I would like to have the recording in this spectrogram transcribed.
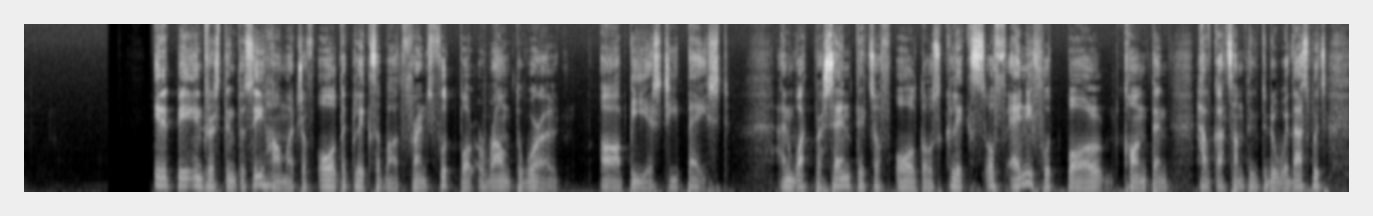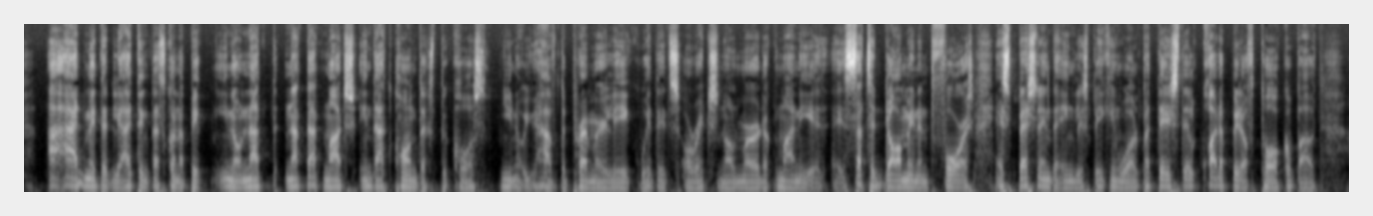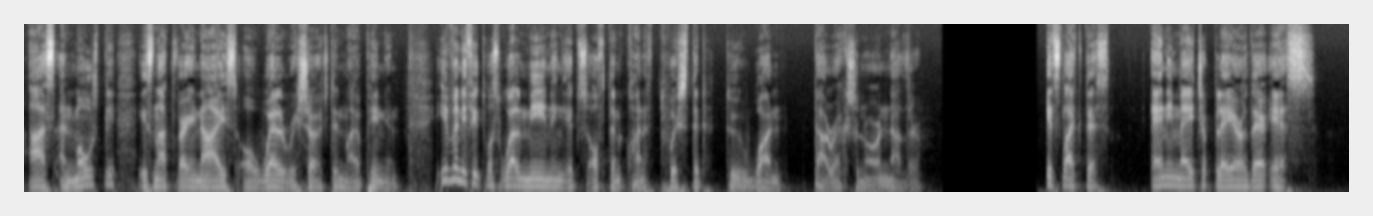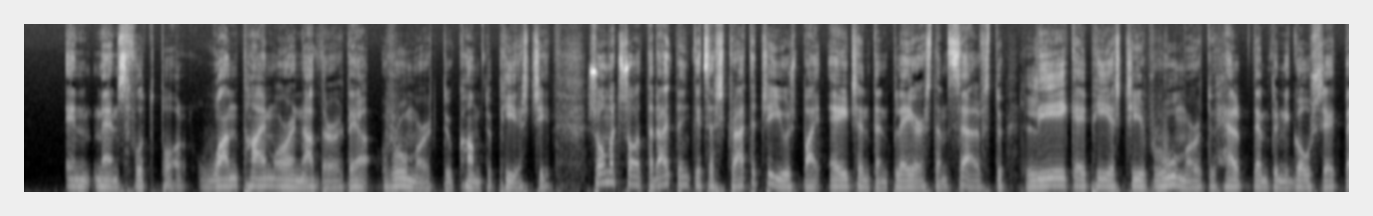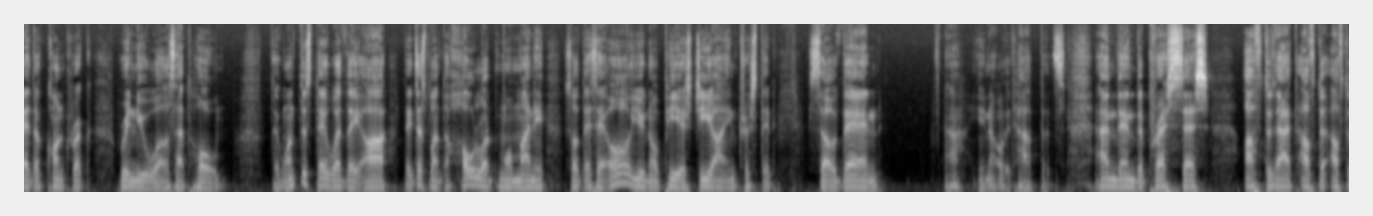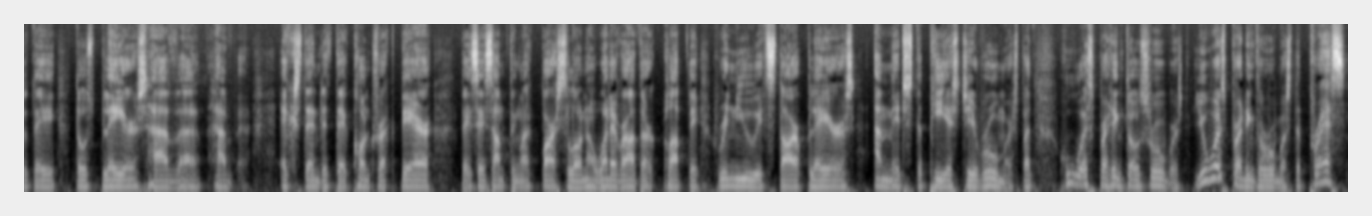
It'd be interesting to see how much of all the clicks about French football around the world are PSG based and what percentage of all those clicks of any football content have got something to do with us which uh, admittedly, I think that's going to be, you know, not not that much in that context because, you know, you have the Premier League with its original Murdoch money. It's such a dominant force, especially in the English speaking world. But there's still quite a bit of talk about us, and mostly it's not very nice or well researched, in my opinion. Even if it was well meaning, it's often kind of twisted to one direction or another. It's like this any major player there is in men's football. One time or another, they are rumored to come to PSG. So much so that I think it's a strategy used by agents and players themselves to leak a PSG rumor to help them to negotiate better contract renewals at home. They want to stay where they are. They just want a whole lot more money. So they say, oh, you know, PSG are interested. So then ah, you know, it happens. And then the press says after that, after after they those players have uh, have extended their contract there, they say something like Barcelona, whatever other club, they renew its star players amidst the PSG rumors. But who was spreading those rumors? You were spreading the rumors. The press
